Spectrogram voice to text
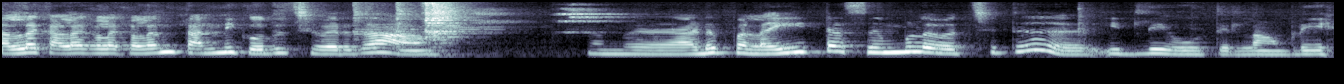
நல்ல கலகலகலன்னு தண்ணி கொதிச்சு வருதா? நம்ம அடுப்பை லைட்டாக சிம்மில் வச்சுட்டு இட்லி ஊற்றிடலாம் அப்படியே.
